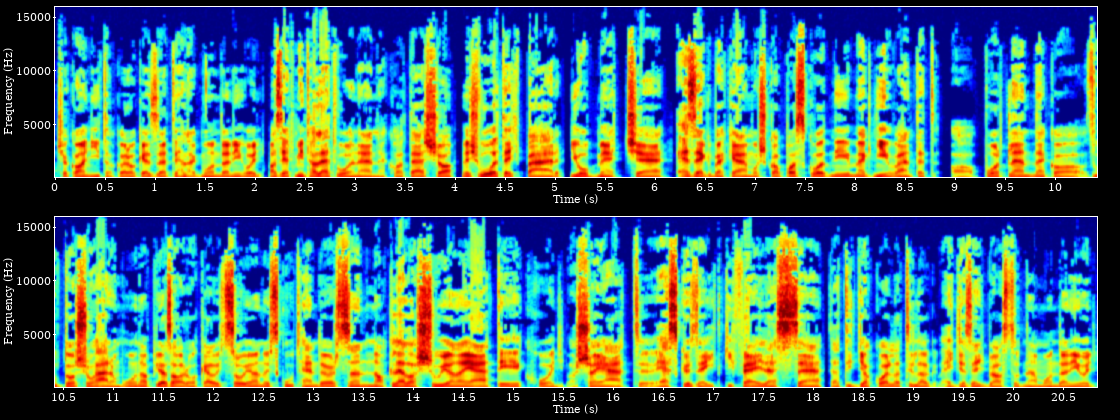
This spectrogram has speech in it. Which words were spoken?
csak annyit akarok ezzel tényleg mondani, hogy azért mintha lett volna ennek hatása, és volt egy pár jobb meccse, ezekbe kell most kapaszkodni, meg nyilván tehát a Portlandnek az utolsó három hónapja az arról kell, hogy szóljon, hogy Scoot Hendersonnak lelassuljon a játék, hogy a saját eszközeit kifejlesz-e, tehát itt gyakorlatilag egy az egybe azt tudnám mondani, hogy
